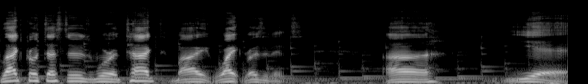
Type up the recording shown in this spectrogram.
black protesters were attacked by white residents. Uh, yeah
